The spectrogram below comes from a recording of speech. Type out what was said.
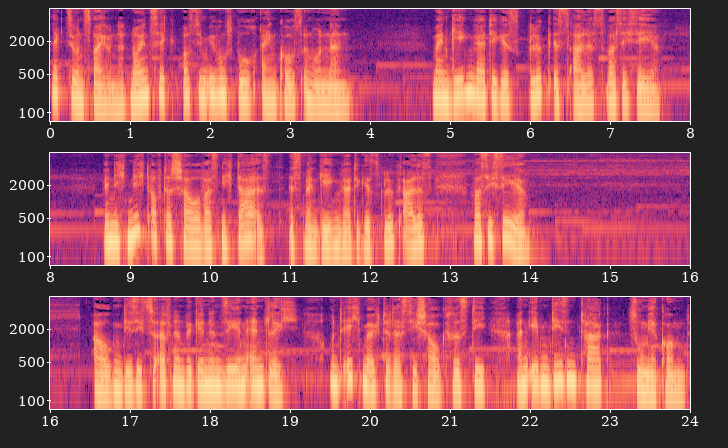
Lektion 290 aus dem Übungsbuch Ein Kurs in Wundern. Mein gegenwärtiges Glück ist alles, was ich sehe. Wenn ich nicht auf das schaue, was nicht da ist, ist mein gegenwärtiges Glück alles, was ich sehe. Augen, die sich zu öffnen beginnen, sehen endlich, und ich möchte, dass die Schau Christi an eben diesem Tag zu mir kommt.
